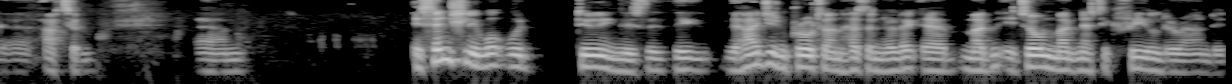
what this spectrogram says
uh, atom. Um, essentially, what we're doing is that the, the hydrogen proton has an uh, its own magnetic field around it.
